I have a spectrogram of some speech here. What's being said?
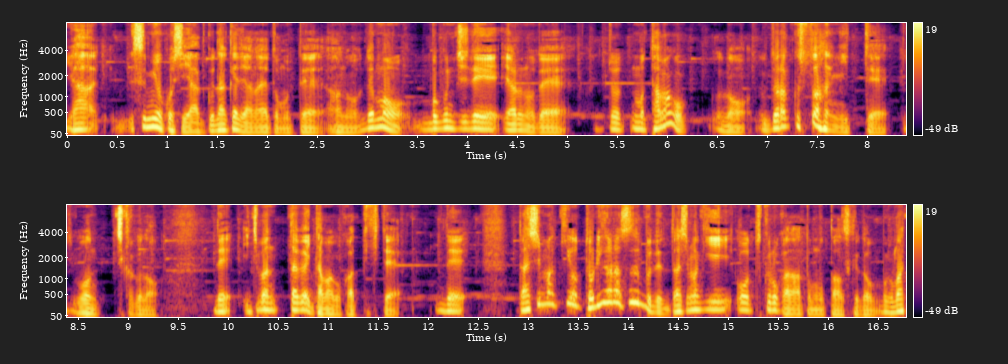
いや、炭起こし焼くだけじゃないと思って、あの、でも、僕ん家でやるので、ちょ、もう卵の、ドラッグストアに行って、もう近くの。で、一番高い卵買ってきて、で、だし巻きを、鶏ガラスープでだし巻きを作ろうかなと思ったんですけど、僕間違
